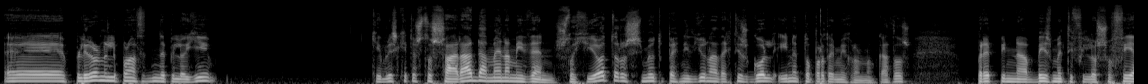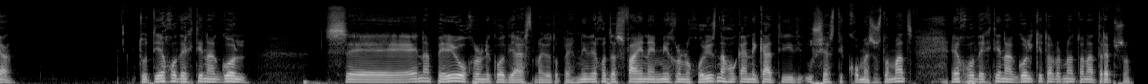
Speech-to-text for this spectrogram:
Ε, πληρώνει λοιπόν αυτή την επιλογή και βρίσκεται στο 40 με 1 0. Στο χειρότερο σημείο του παιχνιδιού να δεχτείς γκολ είναι το πρώτο ημίχρονο, καθώς πρέπει να μπεις με τη φιλοσοφία του ότι έχω δεχτεί ένα γκολ σε ένα περίεργο χρονικό διάστημα για το παιχνίδι, έχοντας φάει ένα ημίχρονο χωρίς να έχω κάνει κάτι ουσιαστικό μέσα στο μάτς. Έχω δεχτεί ένα γκολ και τώρα πρέπει να το ανατρέψω.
